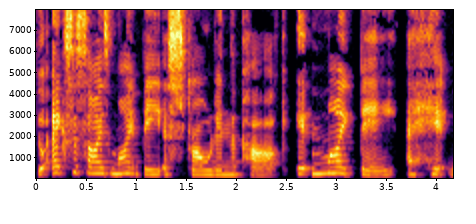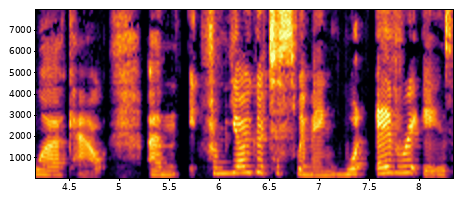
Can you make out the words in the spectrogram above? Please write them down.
Your exercise might be a stroll in the park, it might be a HIIT workout. Um, from yoga to swimming, whatever it is,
